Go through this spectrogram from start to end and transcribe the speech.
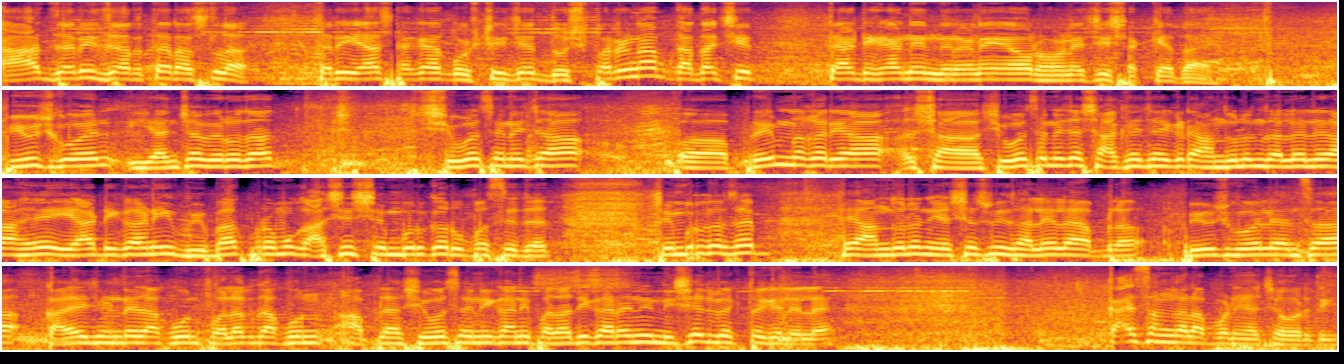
आज जरी जरतर असलं तरी या सगळ्या गोष्टीचे दुष्परिणाम कदाचित त्या ठिकाणी निर्णयावर होण्याची शक्यता आहे. पियुष गोयल यांच्या विरोधात शिवसेनेच्या प्रेमनगर या शा शिवसेनेच्या शाखेच्या इकडे आंदोलन झालेलं आहे. या ठिकाणी विभाग प्रमुख आशिष शेंबूरकर उपस्थित आहेत. शेंबूरकर साहेब हे आंदोलन यशस्वी झालेलं आहे आपलं. पियुष गोयल यांचा काळे झेंडे दाखवून फलक दाखवून आपल्या शिवसैनिक आणि पदाधिकाऱ्यांनी निषेध व्यक्त केलेला आहे. काय सांगाल आपण याच्यावरती?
